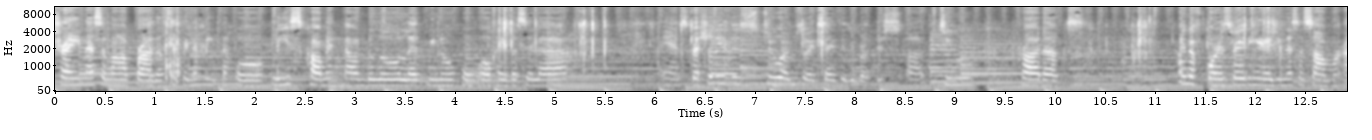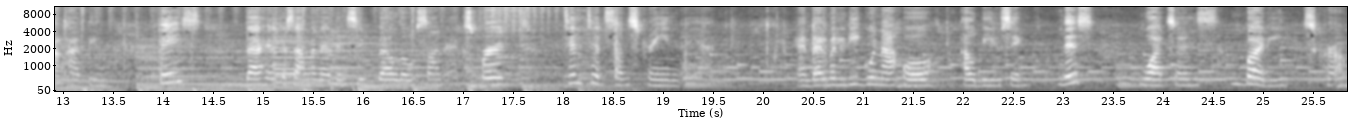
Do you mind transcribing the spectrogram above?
try na sa mga products na pinakita ko, please comment down below. Let me know kung okay ba sila. And especially this two, I'm so excited about this uh, two products. And of course, ready ready na sa summer ang ating face dahil kasama natin si Bello Sun Expert Tinted Sunscreen. Ayan. And dahil maliligo na ako, I'll be using this Watson's Body Scrub.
